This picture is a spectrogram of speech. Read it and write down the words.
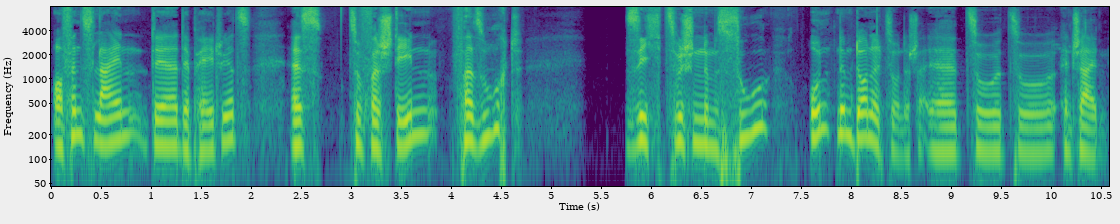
Offense-Line der, der Patriots es zu verstehen versucht, sich zwischen einem Sue und einem Donald zu, äh, zu, zu entscheiden.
